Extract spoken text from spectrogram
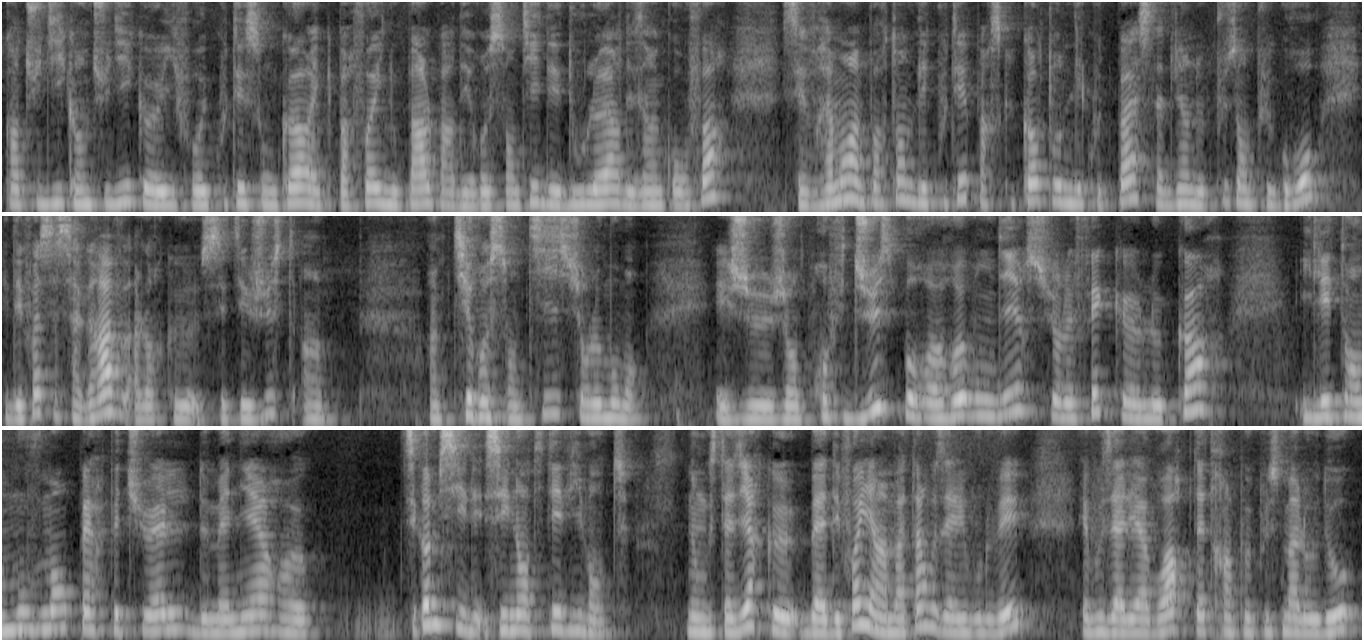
quand tu dis quand tu dis qu'il faut écouter son corps et que parfois il nous parle par des ressentis, des douleurs, des inconforts, c'est vraiment important de l'écouter parce que quand on ne l'écoute pas, ça devient de plus en plus gros et des fois ça s'aggrave alors que c'était juste un, un petit ressenti sur le moment. Et je- j'en profite juste pour rebondir sur le fait que le corps, il est en mouvement perpétuel de manière... euh, c'est comme si c'est une entité vivante. Donc c'est-à-dire que bah, des fois, il y a un matin, vous allez vous lever et vous allez avoir peut-être un peu plus mal au dos.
